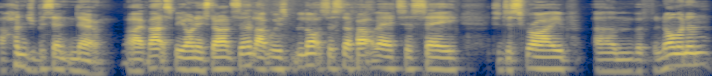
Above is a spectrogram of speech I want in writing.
100% know. Right? That's the honest answer. Like there's lots of stuff out there to say, to describe um, the phenomenon.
